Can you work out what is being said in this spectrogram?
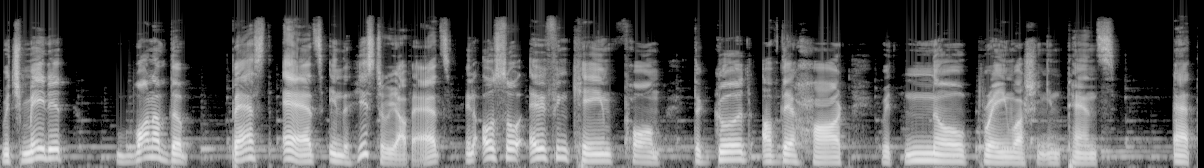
which made it one of the best ads in the history of ads and also everything came from the good of their heart with no brainwashing intents at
